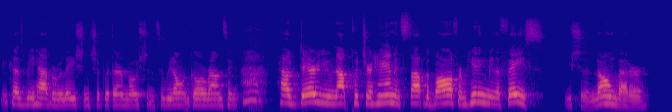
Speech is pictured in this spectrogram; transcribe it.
Because we have a relationship with our emotions. So we don't go around saying, How dare you not put your hand and stop the ball from hitting me in the face? You should have known better.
